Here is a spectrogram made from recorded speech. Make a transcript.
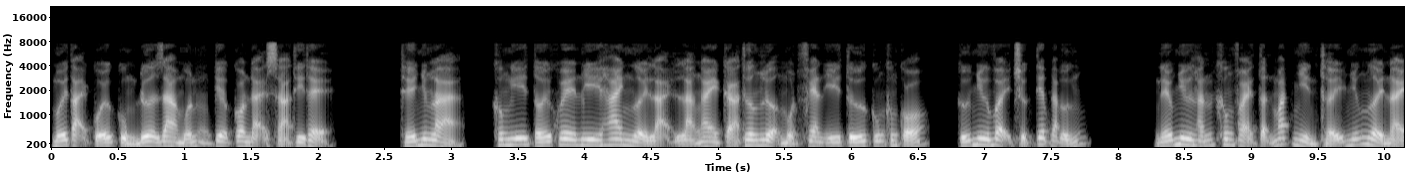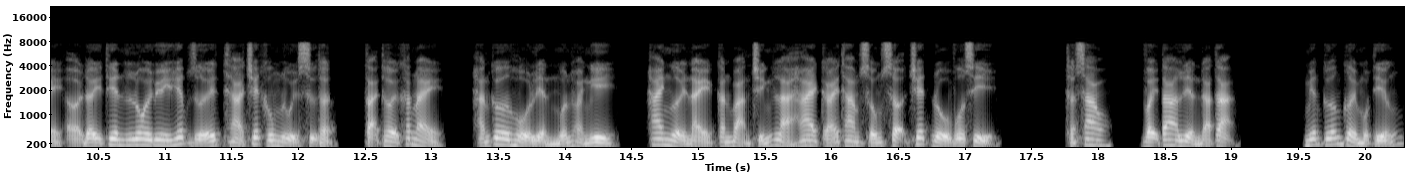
mới tại cuối cùng đưa ra muốn kia con đại xà thi thể. Thế nhưng là, không nghĩ tới khuê nghi hai người lại là ngay cả thương lượng một phen ý tứ cũng không có, cứ như vậy trực tiếp đáp ứng. Nếu như hắn không phải tận mắt nhìn thấy những người này ở đây thiên lôi uy hiếp dưới thà chết không lùi sự thật, tại thời khắc này, hắn cơ hồ liền muốn hoài nghi, hai người này căn bản chính là hai cái tham sống sợ chết đồ vô sỉ. Thật sao? Vậy ta liền đã tạ. Miễn cưỡng cười một tiếng,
